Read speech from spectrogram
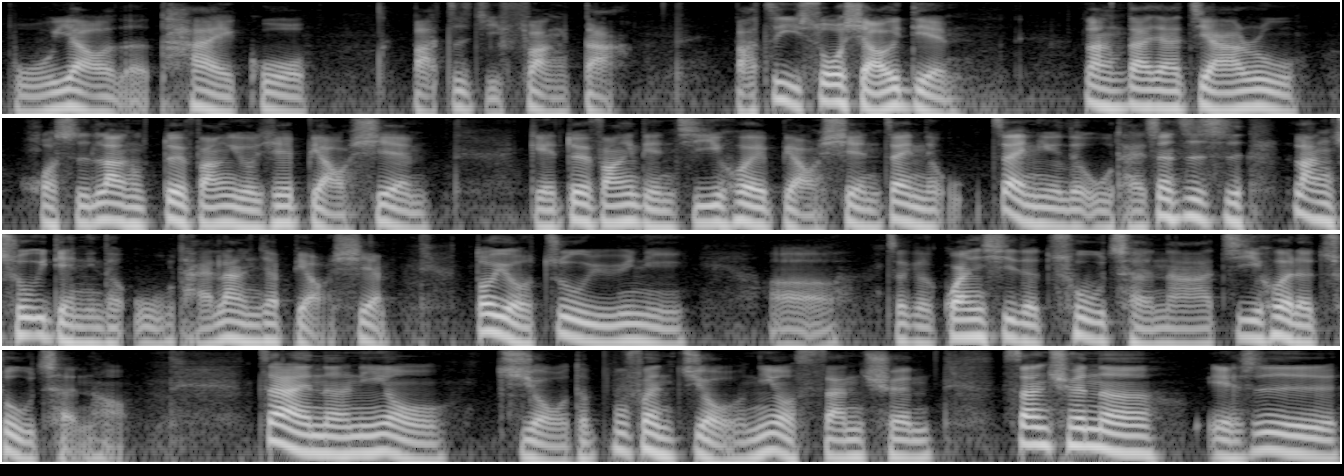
不要的太过把自己放大，把自己缩小一点，让大家加入，或是让对方有一些表现，给对方一点机会表现，在你的在你的舞台，甚至是让出一点你的舞台，让人家表现，都有助于你呃。这个关系的促成啊，机会的促成哈。再来呢，你有九的部分，九你有三圈，三圈呢也是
